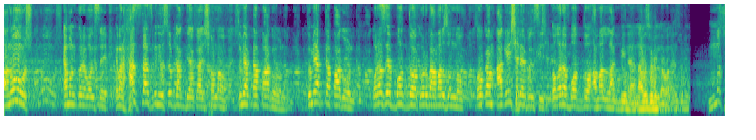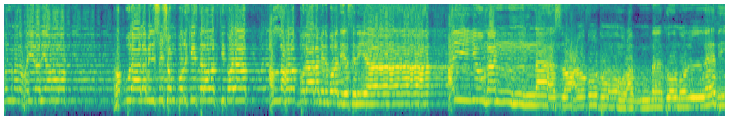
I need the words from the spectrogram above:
মানুষ এমন করে বলছে এবার হাসাস বিন ইউসুফ ডাক দিয়া কয়, শোনো, তুমি একটা পাগল, তুমি একটা পাগল। ওরা যে বদ্ধ করবে আমার জন্য, ও কাম আগেই সেরে ফেলছি ওরা বদ্ধ আমার লাগবে না। নাউজুবিল্লাহ। মুসলমান ভাইরা নিয়ে আমার রব্বুল আলামিন সেই সম্পর্কে তেলাওয়াত কি আয়াত? আল্লাহ রব্বুল আলামিন বলে দিয়েছেন, ইয়া আইয়ুহান নাস উবুদু রাব্বাকুমুল্লাযী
